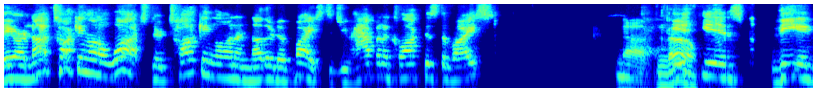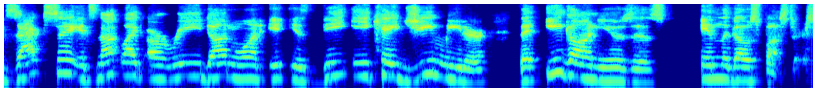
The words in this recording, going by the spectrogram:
They are not talking on a watch; they're talking on another device. Did you happen to clock this device? no. No. It is the exact same. It's not like a redone one. It is the EKG meter that Egon uses in the Ghostbusters.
